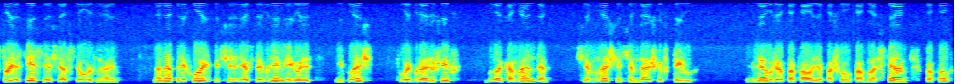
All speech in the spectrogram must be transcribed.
Стой здесь, я сейчас все узнаю. Но она приходит через некоторое время и говорит, не плачь, твой брат жив, была команда, чем младше, тем дальше в тыл. Я уже попал, я пошел по областям, попал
